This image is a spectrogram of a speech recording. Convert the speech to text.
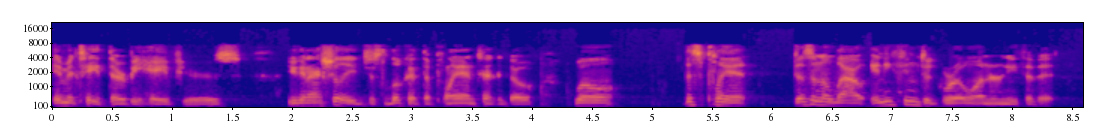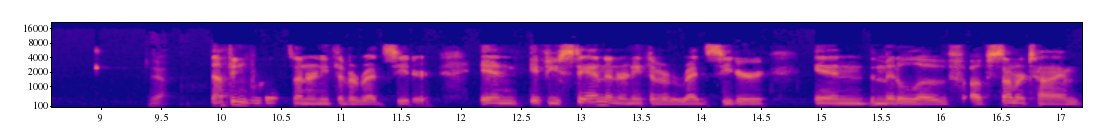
imitate their behaviors. You can actually just look at the plant and go, well, this plant doesn't allow anything to grow underneath of it. Nothing grows underneath of a red cedar. And if you stand underneath of a red cedar in the middle of, of summertime,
